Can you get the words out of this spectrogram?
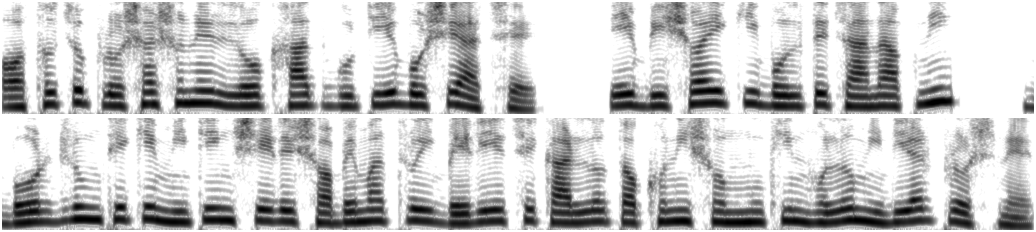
অথচ প্রশাসনের লোক হাত গুটিয়ে বসে আছে। এ বিষয়ে কি বলতে চান আপনি? বোর্ডরুম থেকে মিটিং সেরে সবেমাত্রই বেরিয়েছে কার্লো তখনই সম্মুখীন হল মিডিয়ার প্রশ্নের।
